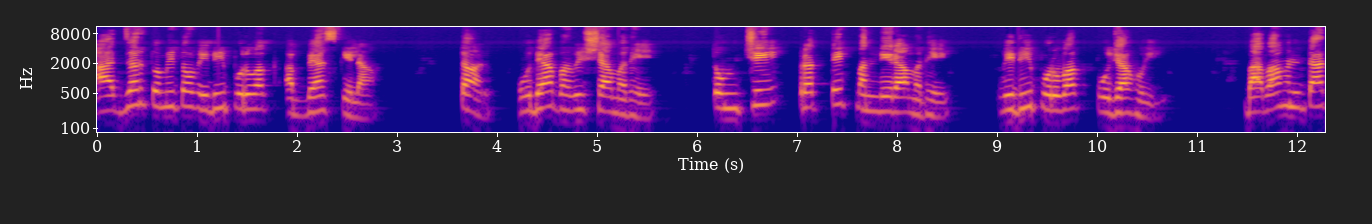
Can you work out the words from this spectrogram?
आज जर तुम्ही तो विधीपूर्वक अभ्यास केला तर उद्या भविष्यामध्ये तुमची प्रत्येक मंदिरामध्ये विधीपूर्वक पूजा होईल. बाबा म्हणतात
